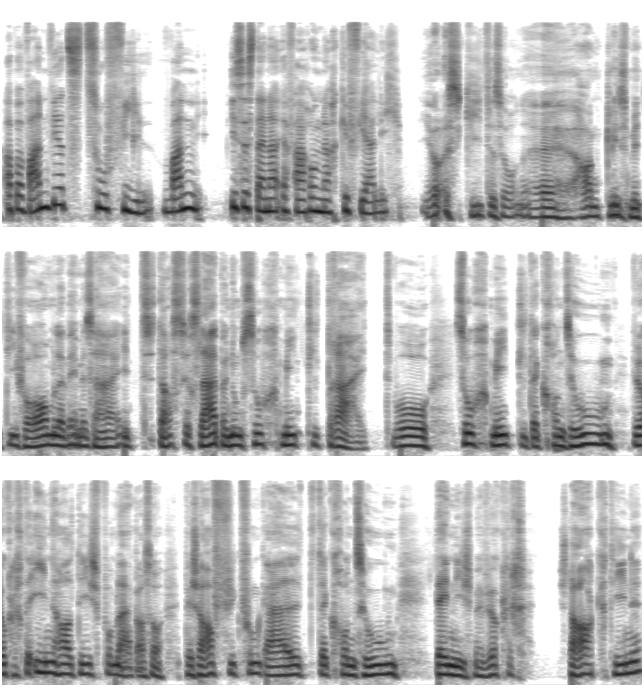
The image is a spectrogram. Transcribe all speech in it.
Aber wann wird es zu viel? Wann ist es deiner Erfahrung nach gefährlich? Ja, es gibt so eine Handlis mit die Formel, wenn man sagt, dass sich das Leben um Suchtmittel dreht, wo Suchtmittel der Konsum wirklich der Inhalt ist vom Leben, also Beschaffung vom Geld, der Konsum, dann ist man wirklich stark drin.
